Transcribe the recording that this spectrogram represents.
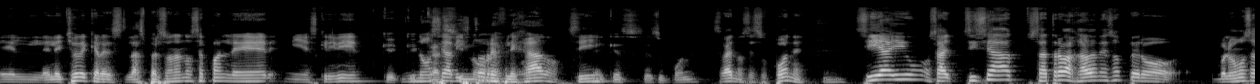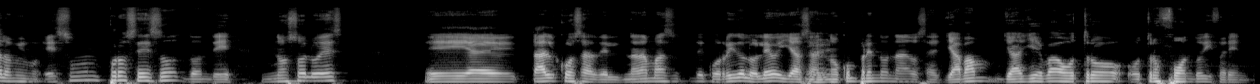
el, el hecho de que las, las personas no sepan leer ni escribir, que- que no se ha visto no reflejado, sí. que se supone. Bueno, se supone. Mm. Sí hay o sea, sí se ha, se ha trabajado en eso, pero volvemos a lo mismo. Es un proceso donde no solo es eh, eh, tal cosa del nada más de corrido lo leo y ya, o sea, Sí. no comprendo nada, o sea, ya va, ya lleva otro, otro fondo diferente,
